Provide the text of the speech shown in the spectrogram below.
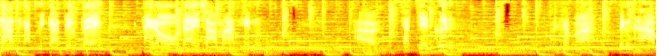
ชาตินะครับมีการเปลี่ยนแปลงให้เราได้สามารถเห็นชัดเจนขึ้นนะครับว่าเป็นคราบ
